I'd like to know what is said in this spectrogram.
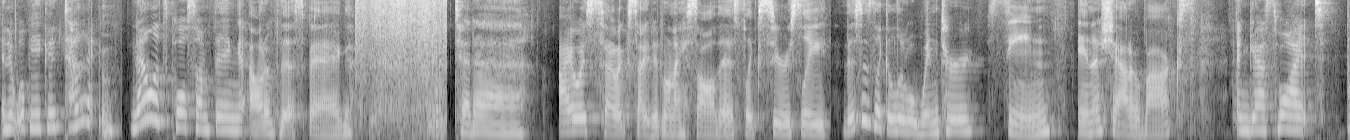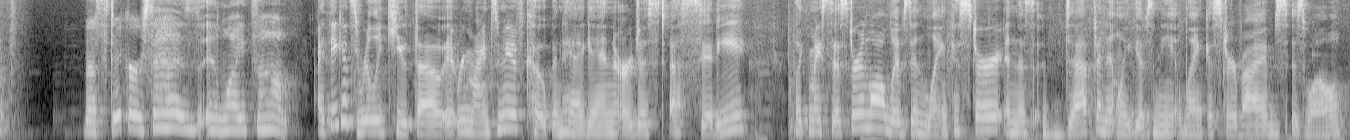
and it will be a good time. Now let's pull something out of this bag. Ta-da! I was so excited when I saw this. Like seriously, this is like a little winter scene in a shadow box. And guess what? The sticker says it lights up. I think it's really cute though. It reminds me of Copenhagen or just a city like my sister-in-law lives in Lancaster and this definitely gives me Lancaster vibes as well.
